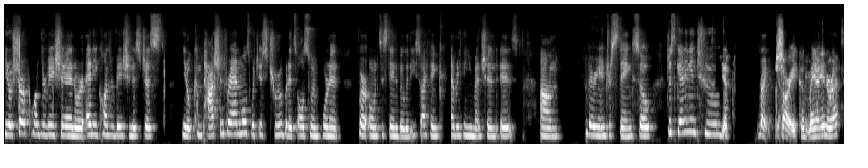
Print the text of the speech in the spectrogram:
you know shark conservation or any conservation is just you know compassion for animals which is true but it's also important for our own sustainability. So I think everything you mentioned is um, very interesting. So just getting into yep. Right. Yeah. Sorry, could may I interrupt?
